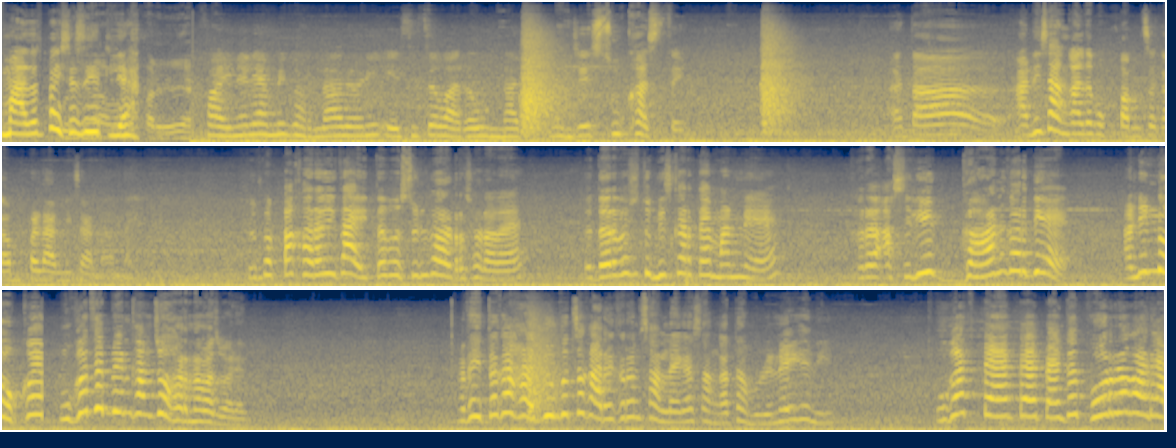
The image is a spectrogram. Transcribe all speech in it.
माझंच पैसेच घेतल्या. आहे. फायनली आम्ही घरला आलो आणि ए सीचं वारं उन्हात म्हणजे सुख असते आता आणि सांगा आता पप्पा आमचं काम पण आम्ही जाणार नाही. तुम्ही पप्पा खरं इथं इथं बसून ऑर्डर सोडायला आहे तर दरवर्षी तुम्हीच करताय मान्य आहे. खरं असली घाण गर्दी आहे. आणि लोक उगाच बिनकामचं हरणं वाजवायला आता इथं काय हळदी उगाचा कार्यक्रम चाललाय का सांगा थांबवले नाही की नाही उगाच पॅ पॅ पॅ तर पूर्ण गाड्या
